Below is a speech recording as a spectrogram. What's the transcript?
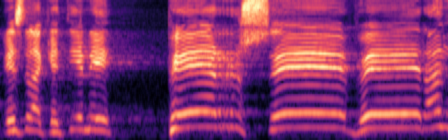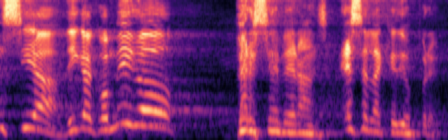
es la que tiene perseverancia. Diga conmigo, perseverancia. Esa es la que Dios premia.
